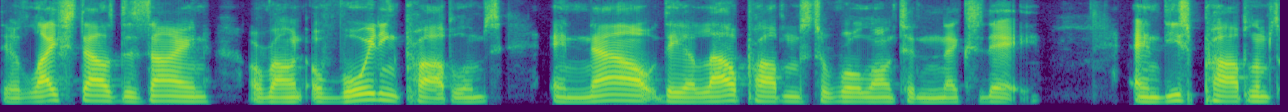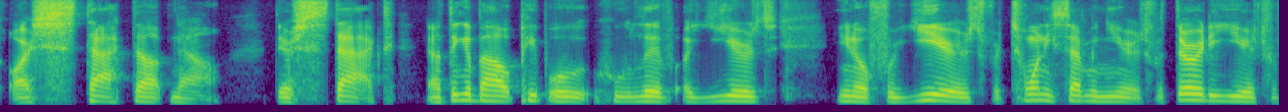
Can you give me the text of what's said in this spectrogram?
their lifestyle is designed around avoiding problems and now they allow problems to roll on to the next day. And these problems are stacked up now. They're stacked. Now think about people who live a years, you know, for years, for 27 years, for 30 years, for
